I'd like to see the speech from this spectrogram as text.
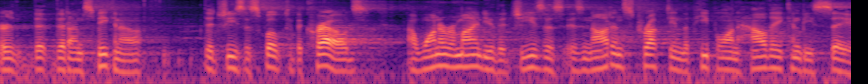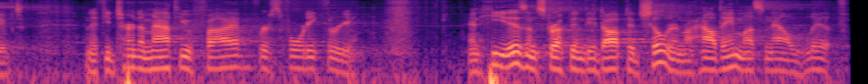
or that, that I'm speaking of, that Jesus spoke to the crowds, I want to remind you that Jesus is not instructing the people on how they can be saved. And if you turn to Matthew 5, verse 43. And he is instructing the adopted children on how they must now live.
